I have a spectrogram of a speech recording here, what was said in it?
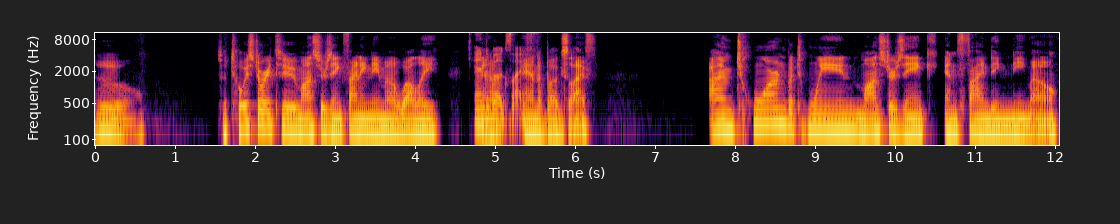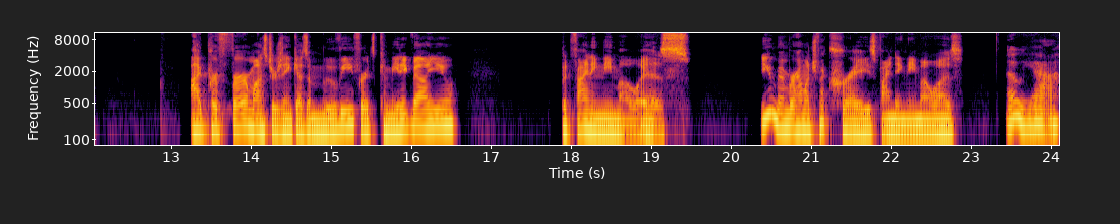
Ooh. So Toy Story 2, Monsters Inc., Finding Nemo, WALL-E, And, a bug's life. And a Bug's Life. I'm torn between Monsters Inc. and Finding Nemo. I prefer Monsters Inc. as a movie for its comedic value, but Finding Nemo is. Do you remember how much of a craze Finding Nemo was? oh, yeah.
